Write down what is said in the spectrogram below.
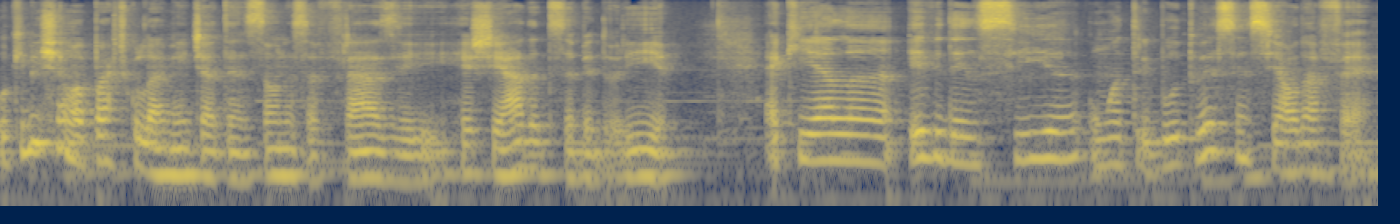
O que me chama particularmente a atenção nessa frase recheada de sabedoria é que ela evidencia um atributo essencial da fé.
